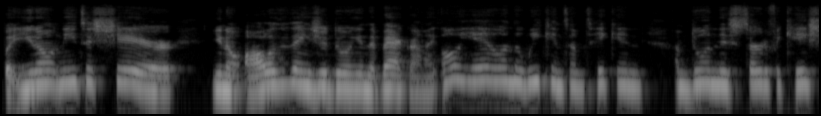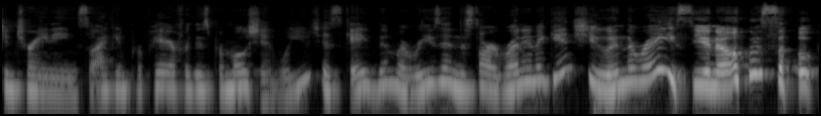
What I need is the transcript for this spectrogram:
But you don't need to share, you know, all of the things you're doing in the background. Like, oh yeah, on the weekends I'm taking, I'm doing this certification training so I can prepare for this promotion. Well, you just gave them a reason to start running against you in the race, you know? So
